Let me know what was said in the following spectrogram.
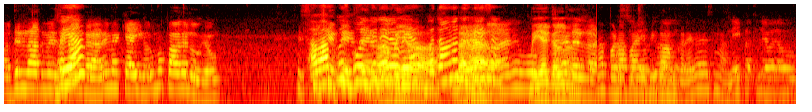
और दिन रात मेरे से काम करा रहे मैं क्या ही करूँ मैं पागल हो गया हूँ। अब आप कुछ बोल क्यों नहीं रहे हो भैया बताओ ना भैया, गलती से भैया, बेचारा गल- डर रहा है। ना, बड़ा पाइप भी काम करेगा इसमें। नहीं पतले वाला वो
